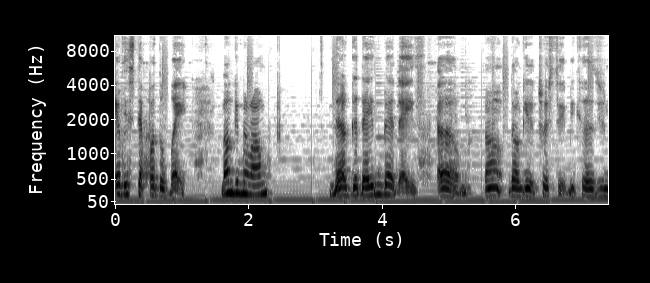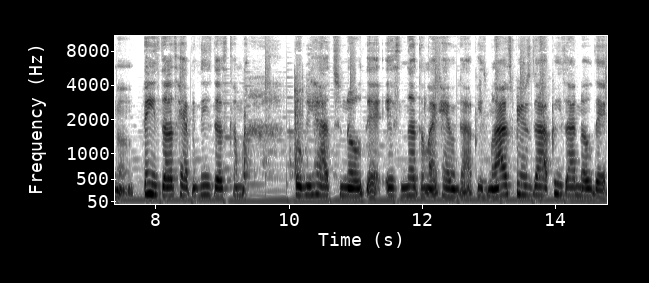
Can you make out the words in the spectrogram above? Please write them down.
every step of the way. Don't get me wrong. There are good days and bad days. Um, don't don't get it twisted because you know things does happen, things does come But we have to know that it's nothing like having God peace. When I experience God peace, I know that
